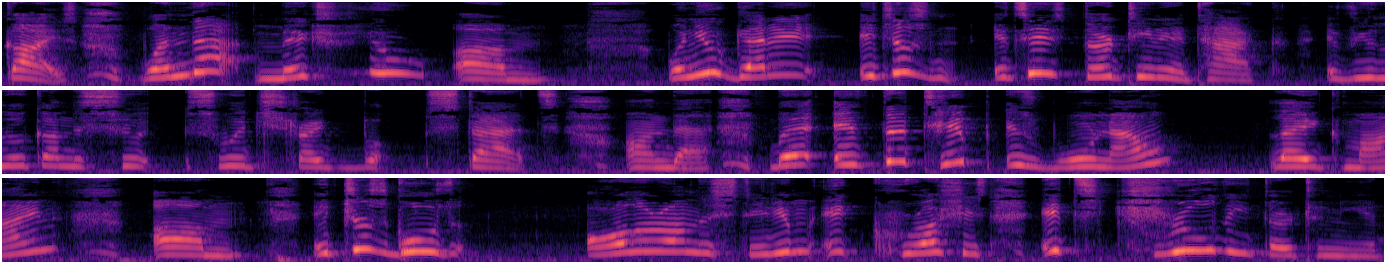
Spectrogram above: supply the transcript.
Guys, when that makes you, um, when you get it, it just, it says 13 attack if you look on the switch strike stats on that. But if the tip is worn out, like mine, um, it just goes all around the stadium. It crushes. It's truly 13,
